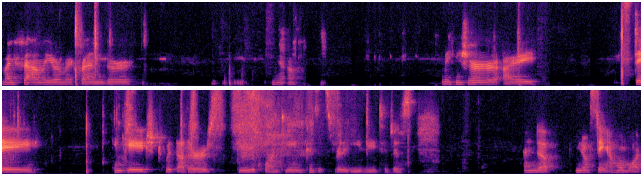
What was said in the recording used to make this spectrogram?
my family or my friends or you know making sure I stay engaged with others through the quarantine because it's really easy to just end up, you know, staying at home while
